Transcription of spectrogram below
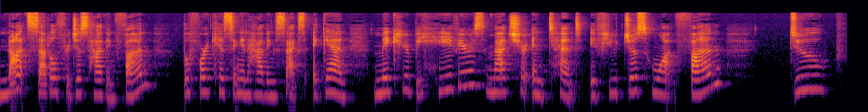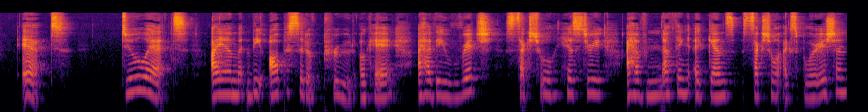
not settled for just having fun before kissing and having sex. Again, make your behaviors match your intent. If you just want fun, do it. Do it. I am the opposite of prude, okay? I have a rich sexual history. I have nothing against sexual exploration,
